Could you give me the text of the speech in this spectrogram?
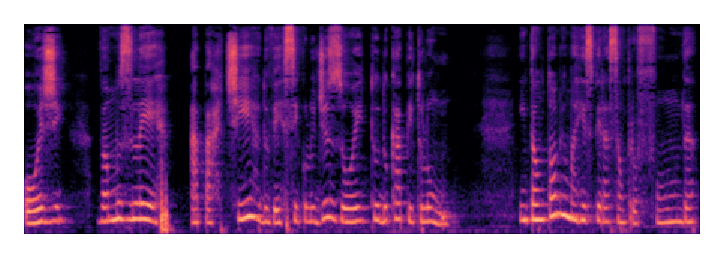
Hoje vamos ler a partir do versículo 18 do capítulo 1. Então, tome uma respiração profunda,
